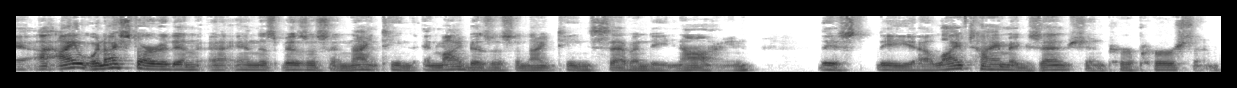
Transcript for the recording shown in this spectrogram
I, I, I, when I started in uh, in this business in nineteen in my business in nineteen seventy nine, this the uh, lifetime exemption per person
